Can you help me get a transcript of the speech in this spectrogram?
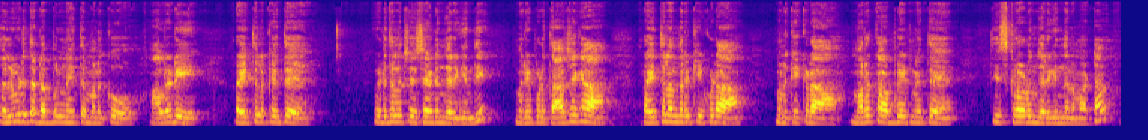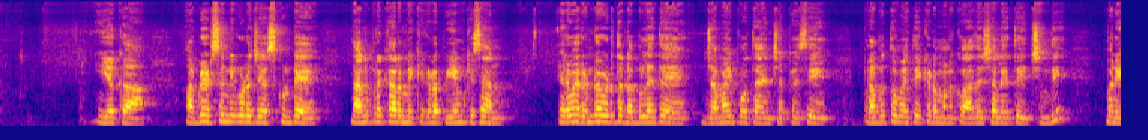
తొలి విడత డబ్బులను అయితే మనకు ఆల్రెడీ రైతులకైతే విడుదల చేసేయడం జరిగింది. మరి ఇప్పుడు తాజాగా రైతులందరికీ కూడా మనకి ఇక్కడ మరొక అప్డేట్ని అయితే తీసుకురావడం జరిగిందనమాట ఈ యొక్క అప్డేట్స్ అన్నీ కూడా చేసుకుంటే దాని ప్రకారం మీకు ఇక్కడ పిఎం కిసాన్ ఇరవై రెండో విడత డబ్బులు అయితే జమ అయిపోతాయని చెప్పేసి ప్రభుత్వం అయితే ఇక్కడ మనకు ఆదేశాలు అయితే ఇచ్చింది. మరి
